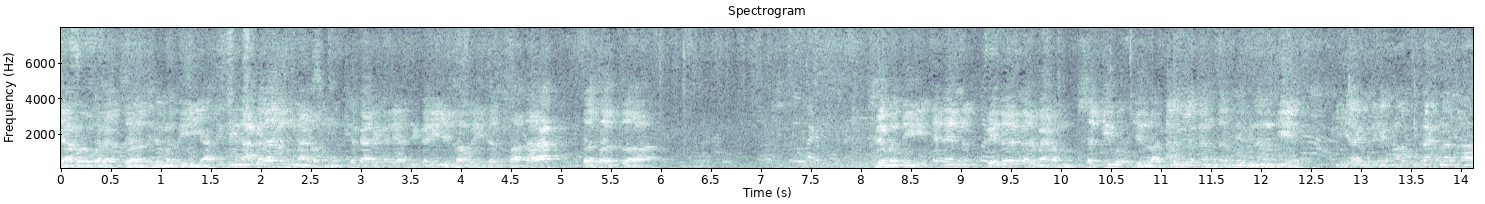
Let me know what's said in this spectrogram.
याबरोबरच श्रीमती यासिनी नागराजन मॅडम मुख्य कार्यकारी अधिकारी जिल्हा परिषद सातारा तसंच Shrimati N N Bedarkar madam सचिव जिल्हा आयोजकांतर्फे विनंती आहे की या ठिकाणी हा उद्घाटनाचा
